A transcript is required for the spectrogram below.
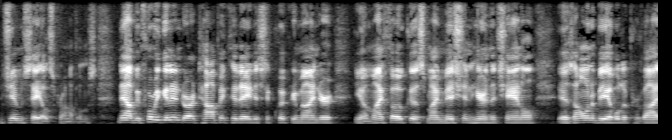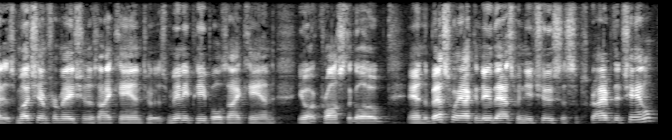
gym sales problems. Now, before we get into our topic today, just a quick reminder, you know, my focus, my mission here in the channel is I want to be able to provide as much information as I can to as many people as I can, you know, across the globe. And the best way I can do that is when you choose to subscribe to the channel.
